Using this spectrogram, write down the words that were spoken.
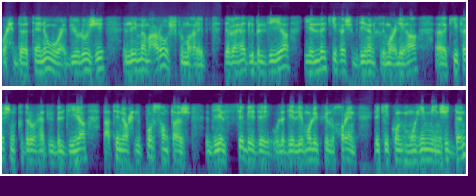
واحد التنوع بيولوجي اللي ما معروفش في المغرب. دابا هاد البلدية يلا كيفاش بدينا نخدموا عليها آه، كيفاش نقدروا هاد البلدية تعطينا واحد ال pourcentage ديال ال CBD ولا ديال les molécules الأخرين اللي كيكونوا مهمين جدا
